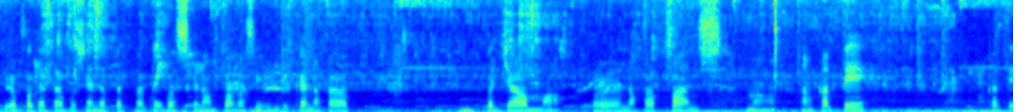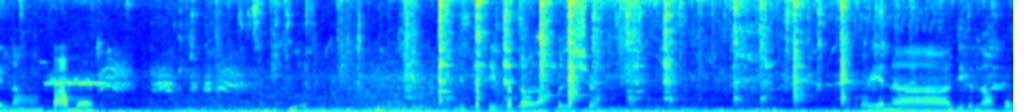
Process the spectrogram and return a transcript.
Pero pagkatapos yan, dapat maghugas ka ng pa kasi hindi ka naka pajama or naka pants. Mang, ang kate, kate ng paa mo. Lipat-lipat ako ng posisyon. O yan na, dito na ako,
